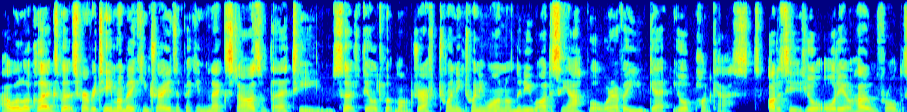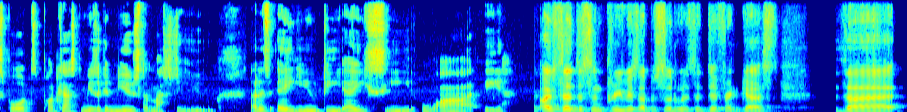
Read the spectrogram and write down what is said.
Our local experts for every team are making trades and picking the next stars of their team. Search the Ultimate Mock Draft 2021 on the new Audacy app or wherever you get your podcasts. Audacy is your audio home for all the sports, podcast, music, and news that matter to you. That is A U D A C Y. I've said this in previous episode with a different guest that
